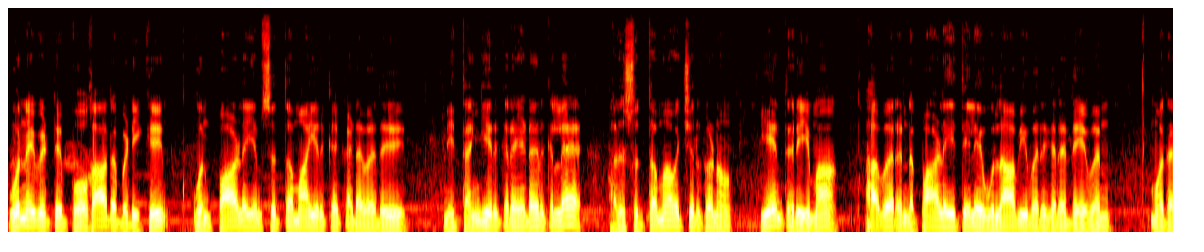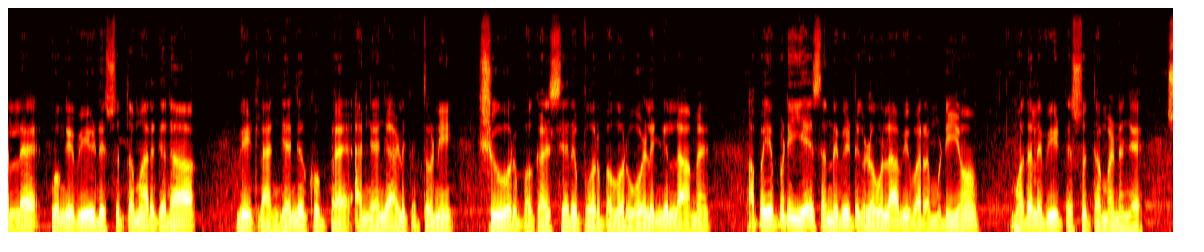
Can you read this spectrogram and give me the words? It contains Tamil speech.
உன்னை விட்டு போகாதபடிக்கு உன் பாளையம் சுத்தமாக இருக்க கடவுது. நீ தங்கி இருக்கிற இடம் இருக்குல்ல அது சுத்தமாக வச்சுருக்கணும். ஏன் தெரியுமா? அவர் அந்த பாளையத்திலே உலாவி வருகிற தேவன். முதல்ல உங்கள் வீடு சுத்தமாக இருக்குதா? வீட்டில் அங்கங்கே குப்பை அங்கங்கே அழுக்கு துணி ஷூ ஒரு பக்கம் செருப்பு ஒரு பக்கம் ஒரு ஒழுங்கு இல்லாமல் அப்போ எப்படி ஏசு அந்த வீட்டுக்குள்ளே உலாவி வர முடியும்? முதல்ல வீட்டை சுத்தம் பண்ணுங்க.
